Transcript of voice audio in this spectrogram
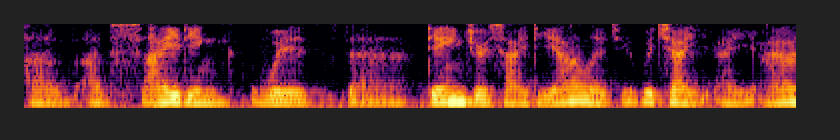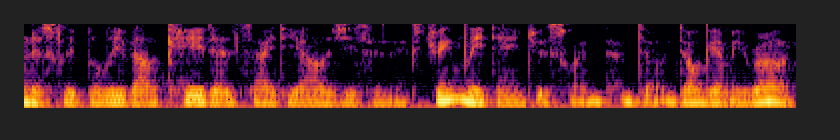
of, of siding with uh, dangerous ideology, which I, I, honestly believe Al Qaeda's ideology is an extremely dangerous one, don't, don't get me wrong.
